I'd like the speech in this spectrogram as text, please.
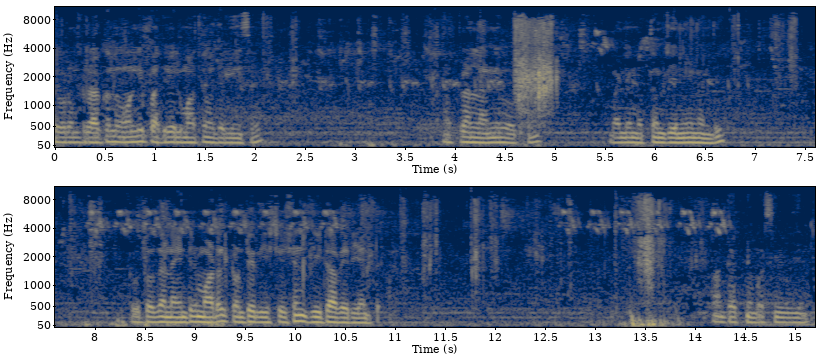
ఎవరం రాకుండా ఓన్లీ పదివేలు మాత్రమే జరిగింది సార్. అప్రాన్లు అన్నీ ఓకే. బండి మొత్తం జెన్యున్ ఉంది. Two thousand nineteen model twenty registration zeta variant. Contact number numbers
